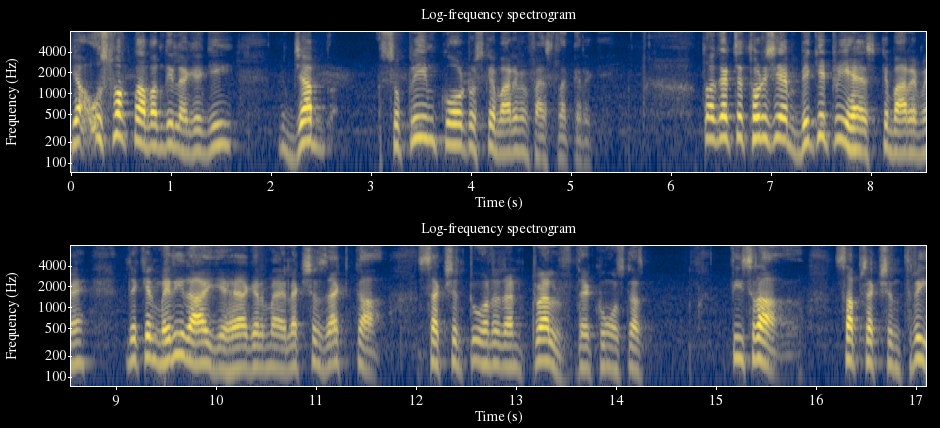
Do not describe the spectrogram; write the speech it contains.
या उस वक्त पाबंदी लगेगी जब सुप्रीम कोर्ट उसके बारे में फ़ैसला करेगी? तो अगरचे थोड़ी सी एम्बिगिटी है इसके बारे में, लेकिन मेरी राय यह है, अगर मैं इलेक्शन एक्ट का सेक्शन 212 देखूँ, उसका तीसरा सब सेक्शन थ्री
